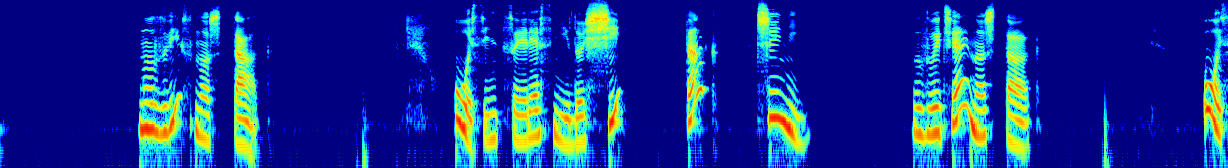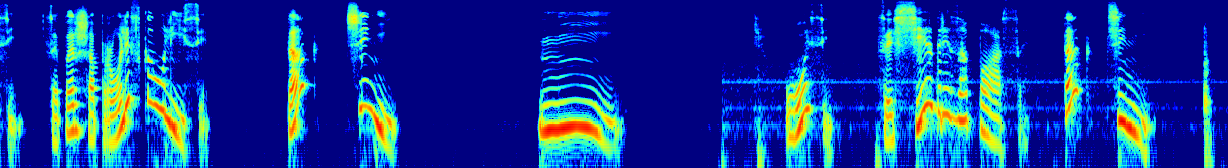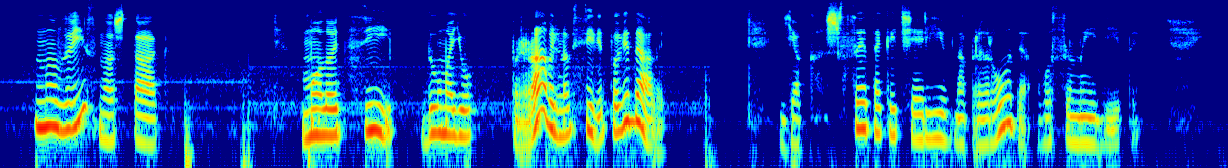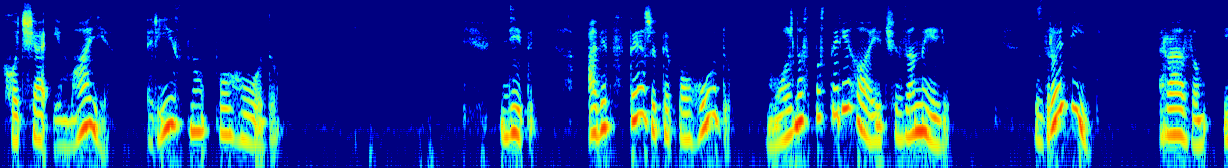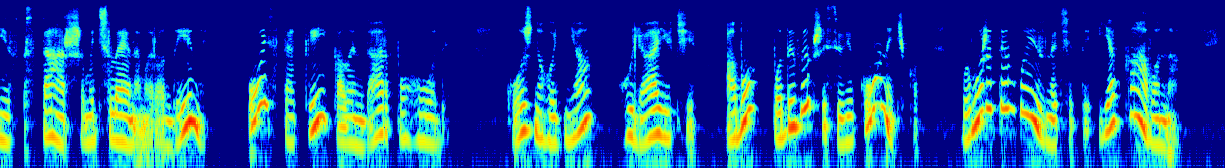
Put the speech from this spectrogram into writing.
Ну, звісно ж, так. Осінь це рясні дощі, так чи ні? Звичайно ж, так. Осінь це перша проліска у лісі, так чи ні? Ні. Осінь це щедрі запаси, так чи ні? Ну, звісно ж, так. Молодці, думаю, правильно всі відповідали. Яка ж все-таки чарівна природа восени діти, хоча і має різну погоду. Діти, а відстежити погоду можна спостерігаючи за нею. Зробіть разом із старшими членами родини ось такий календар погоди. Кожного дня гуляючи або подивившись у віконечко, ви можете визначити, яка вона,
